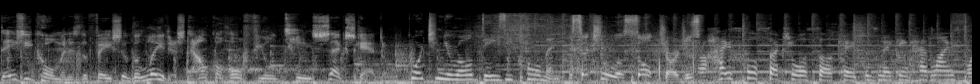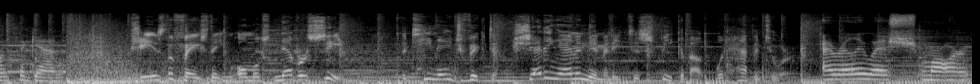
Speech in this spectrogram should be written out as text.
Daisy Coleman is the face of the latest alcohol fueled teen sex scandal. 14 year old Daisy Coleman. The sexual assault charges. A high school sexual assault case is making headlines once again. She is the face that you almost never see. The teenage victim shedding anonymity to speak about what happened to her. I really wish more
